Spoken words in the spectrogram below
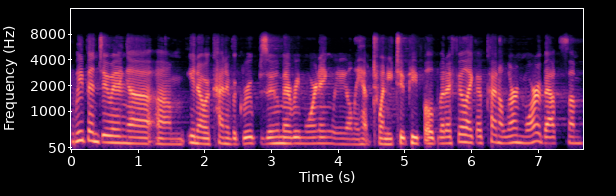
We've been doing a, um, you know, a kind of a group Zoom every morning. We only have 22 people, but I feel like I've kind of learned more about some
